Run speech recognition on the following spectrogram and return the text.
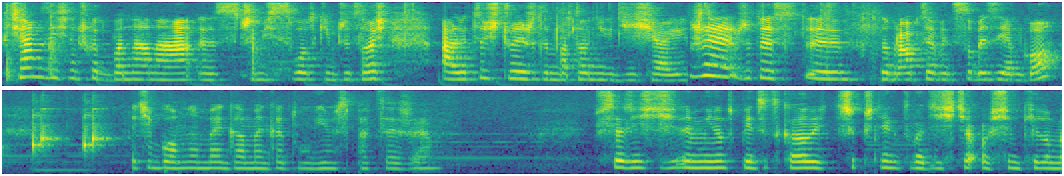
Chciałam zjeść na przykład banana y, z czymś słodkim czy coś, ale coś czuję, że ten batonik dzisiaj, że, że to jest y, dobra opcja, więc sobie zjem go. Byłam na mega, mega długim spacerze. 47 minut, 500 kalorii, 3,28 km.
